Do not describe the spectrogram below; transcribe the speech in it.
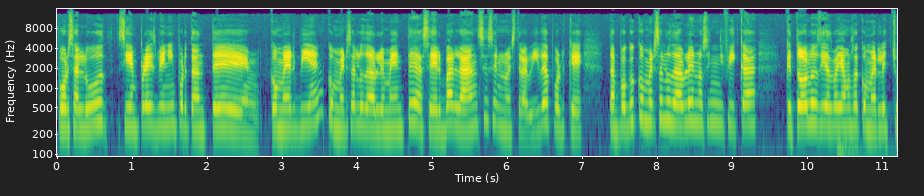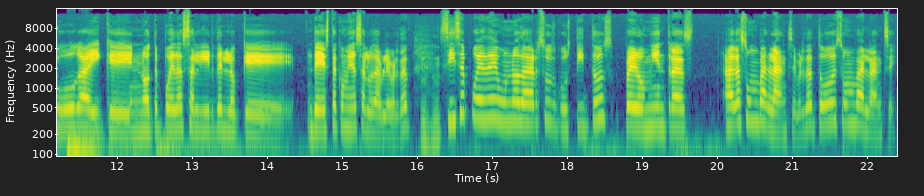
por salud siempre es bien importante comer bien, comer saludablemente, hacer balances en nuestra vida, porque tampoco comer saludable no significa que todos los días vayamos a comer lechuga y que no te puedas salir de lo que de esta comida saludable, ¿verdad? Sí se puede uno dar sus gustitos, pero mientras hagas un balance, ¿verdad? Todo es un balance.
